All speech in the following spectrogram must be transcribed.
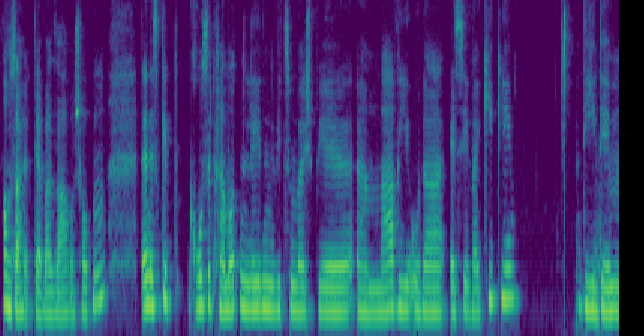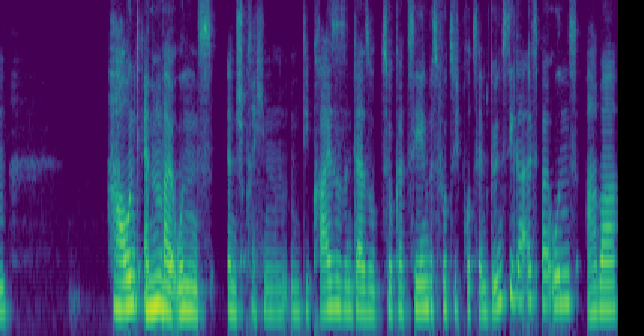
außerhalb der Basare shoppen, denn es gibt große Klamottenläden wie zum Beispiel, ähm, Mavi oder Essi Waikiki, die dem H&M bei uns entsprechen. Und die Preise sind da so circa 10 bis 40 % günstiger als bei uns, aber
